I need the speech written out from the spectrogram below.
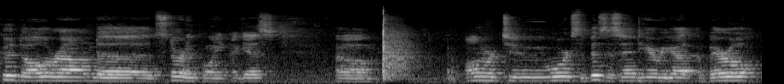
good all-around uh, starting point, I guess. Um, onward towards the business end here, we got a barrel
